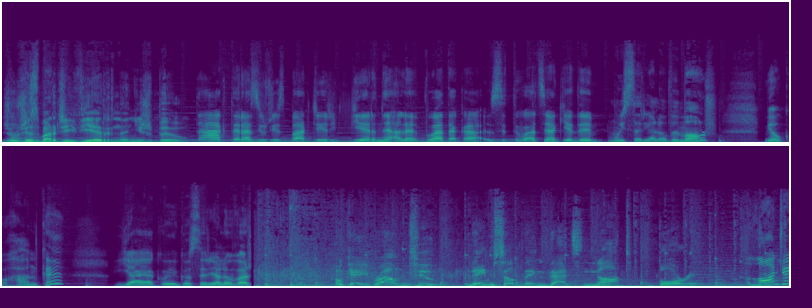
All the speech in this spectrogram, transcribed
że już jest bardziej wierny niż był. Tak, teraz już jest bardziej wierny, ale była taka sytuacja, kiedy mój serialowy mąż miał kochankę, ja jako jego serialowa Okay, round two. Name something that's not boring. A laundry?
